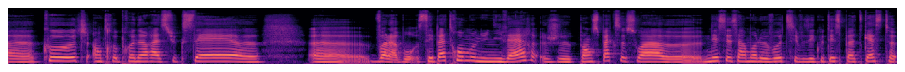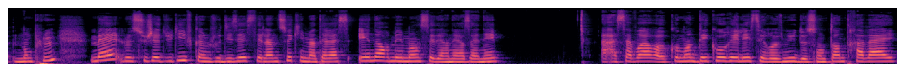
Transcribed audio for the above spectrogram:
euh, coach, entrepreneur à succès, euh, euh, voilà. Bon, c'est pas trop mon univers. Je pense pas que ce soit nécessairement le vôtre si vous écoutez ce podcast non plus. Mais le sujet du livre, comme je vous disais, c'est l'un de ceux qui m'intéresse énormément ces dernières années à savoir comment décorréler ses revenus de son temps de travail,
